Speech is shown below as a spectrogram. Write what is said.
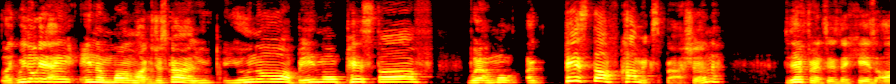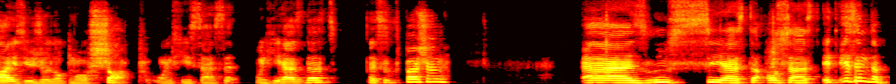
like we don't get any inner monologue. Just kind of you know a bit more pissed off with a more a pissed off comic expression. The difference is that his eyes usually look more sharp when he says it when he has that this expression as Lucius also says, it isn't the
